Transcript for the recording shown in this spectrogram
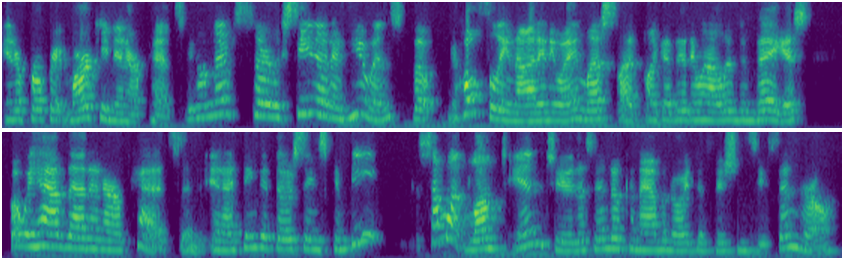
inappropriate marking in our pets. We don't necessarily see that in humans, but hopefully not anyway, unless I, like I did when I lived in Vegas. But we have that in our pets. And, and I think that those things can be somewhat lumped into this endocannabinoid deficiency syndrome.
